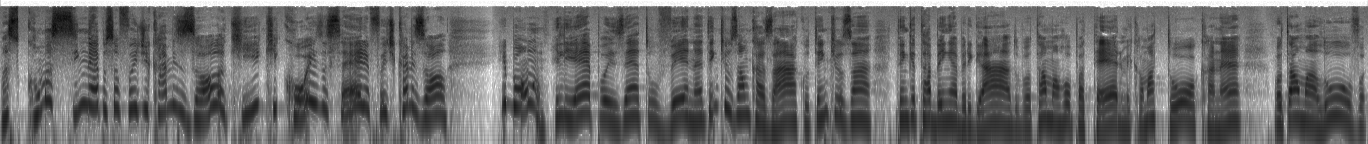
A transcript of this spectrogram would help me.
mas como assim, né? A pessoa foi de camisola? Que, que coisa séria, foi de camisola. E bom, ele é, pois é, tu vê, né? Tem que usar um casaco, tem que usar, tem que estar bem abrigado, botar uma roupa térmica, uma touca, né? Botar uma luva.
